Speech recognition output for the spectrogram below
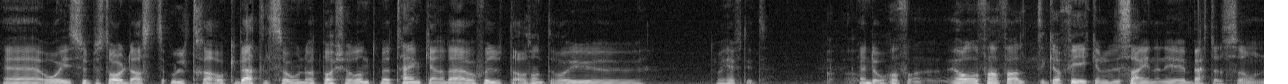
Eh, och i Super Stardust Ultra och Battlezone och att bara köra runt med tankarna där och skjuta och sånt. Det var ju det var häftigt. Ändå. Och, ja, och framförallt grafiken och designen i Battlezone.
